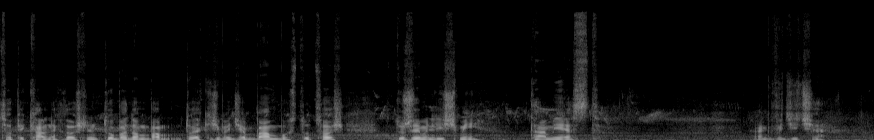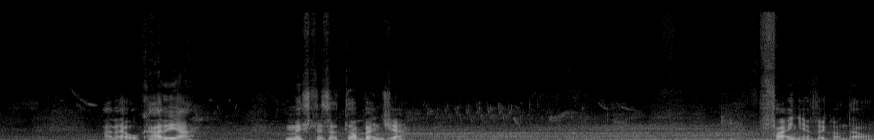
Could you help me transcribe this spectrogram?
tropikalnych roślin, tu, będą tu jakiś będzie bambus, tu coś z dużymi liśćmi, tam jest, jak widzicie, araukaria. Myślę, że to będzie fajnie wyglądało.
